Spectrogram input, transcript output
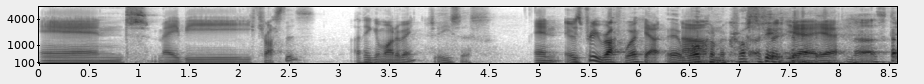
and maybe thrusters. I think it might have been, Jesus. and it was a pretty rough workout. Yeah, welcome Um, to CrossFit. Yeah, yeah. Nasty.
